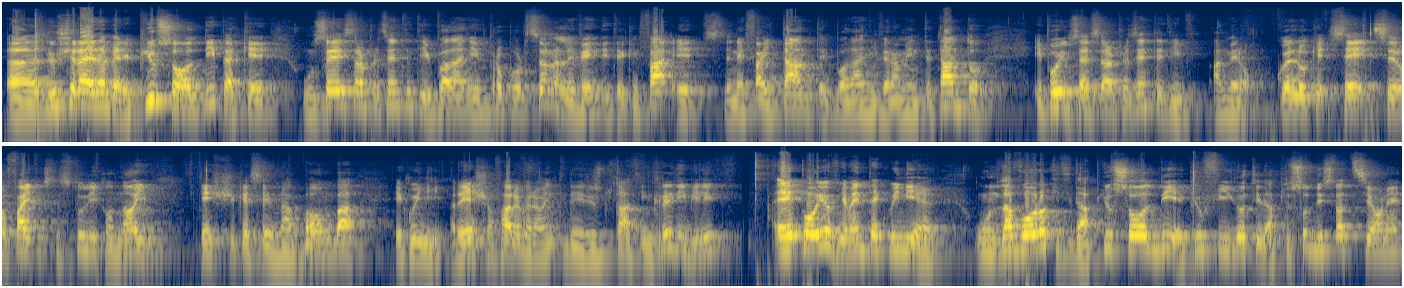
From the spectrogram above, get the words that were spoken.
Uh, riuscirai ad avere più soldi perché un sales representative guadagna in proporzione alle vendite che fa e se ne fai tante guadagni veramente tanto. E poi un sales representative, almeno quello che se, se lo fai, se studi con noi esci che sei una bomba e quindi riesci a fare veramente dei risultati incredibili. E poi ovviamente quindi è un lavoro che ti dà più soldi, è più figo, ti dà più soddisfazione,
